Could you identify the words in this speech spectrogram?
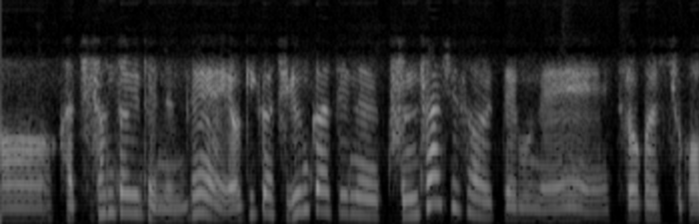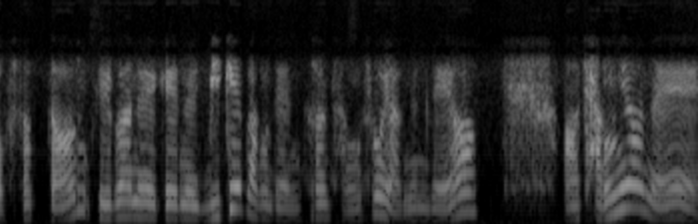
어, 같이 선정이 됐는데, 여기가 지금까지는 군사시설 때문에 들어갈 수가 없었던 일반에게는 미개방된 그런 장소였는데요. 어, 작년에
